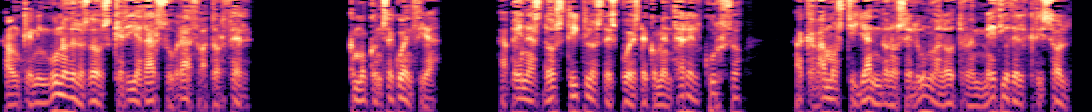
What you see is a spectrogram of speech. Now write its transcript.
aunque ninguno de los dos quería dar su brazo a torcer. Como consecuencia, Apenas dos ciclos después de comenzar el curso, acabamos chillándonos el uno al otro en medio del crisol,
